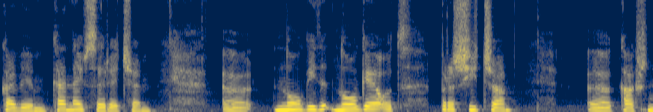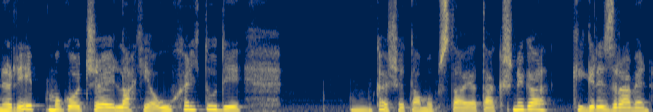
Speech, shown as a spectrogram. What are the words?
kaj vem, kaj naj vse rečem, e, nogi, noge od prašiča, e, kakšen rep, mogoče lahja uhelj tudi, kaj še tam obstaja takšnega, ki gre zraven.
